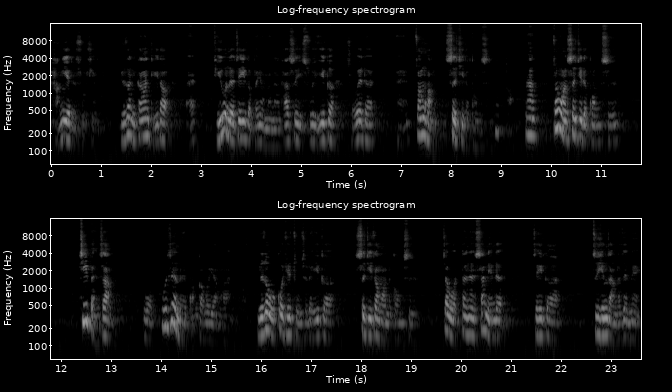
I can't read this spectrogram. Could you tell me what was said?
行业的属性，比如说你刚刚提到，哎，提问的这一个朋友们呢，他是属于一个所谓的，哎，装潢设计的公司。好，那装潢设计的公司，基本上我不认为广告会要花很多。比如说我过去主持的一个设计装潢的公司，在我担任三年的这个执行长的任内，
